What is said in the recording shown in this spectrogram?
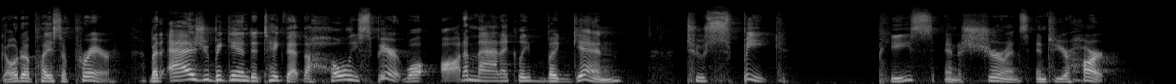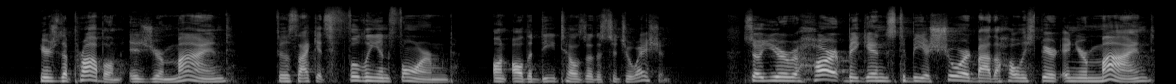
go to a place of prayer. But as you begin to take that, the Holy Spirit will automatically begin to speak peace and assurance into your heart. Here's the problem is your mind feels like it's fully informed on all the details of the situation. So your heart begins to be assured by the Holy Spirit and your mind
